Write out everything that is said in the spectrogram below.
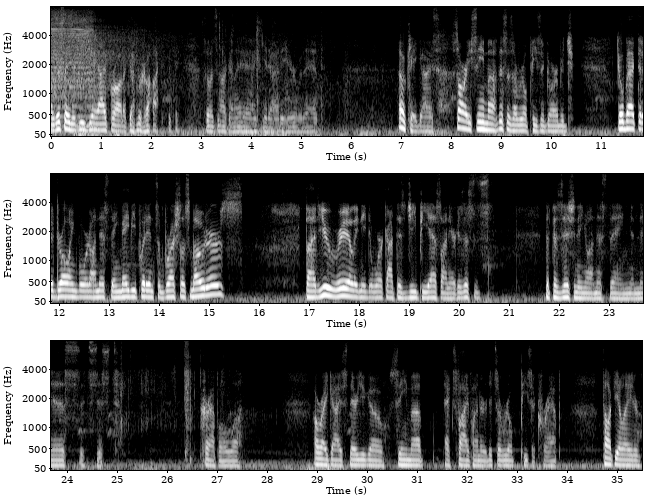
Oh, this ain't a DJI product, I forgot. Okay, so it's not gonna uh, get out of here with that. Okay, guys. Sorry, SYMA. This is a real piece of garbage go back to the drawing board on this thing maybe put in some brushless motors. But you really need to work out this GPS on here because this is the positioning on this thing and this it's just crapola. All right guys there you go. SYMA X500 it's a real piece of crap. Talk to you later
